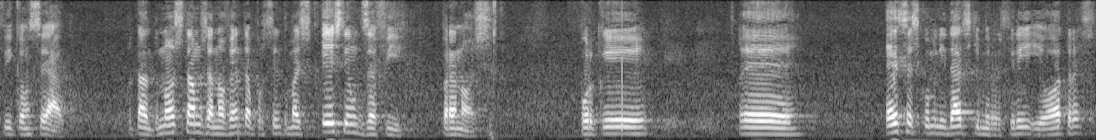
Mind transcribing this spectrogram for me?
ficam sem água. Portanto, nós estamos a 90%, mas este é um desafio para nós porque é, essas comunidades que me referi e outras,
